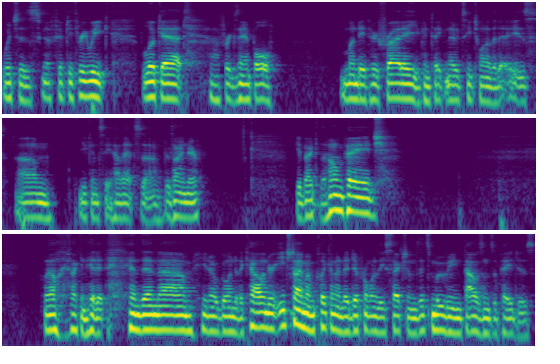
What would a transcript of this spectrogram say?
which is a 53 week, look at, uh, for example, Monday through Friday, you can take notes each one of the days. Um, you can see how that's uh, designed there. Get back to the home page well, if I can hit it. And then, um, you know, go into the calendar. Each time I'm clicking on a different one of these sections, it's moving thousands of pages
